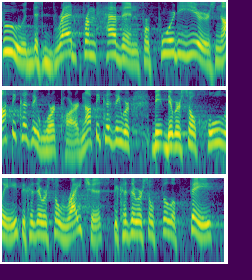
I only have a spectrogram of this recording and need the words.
food, this bread from heaven for 40 years, not because they worked hard, not because they were, they, they were so holy, because they were so righteous, because they were so full of faith,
